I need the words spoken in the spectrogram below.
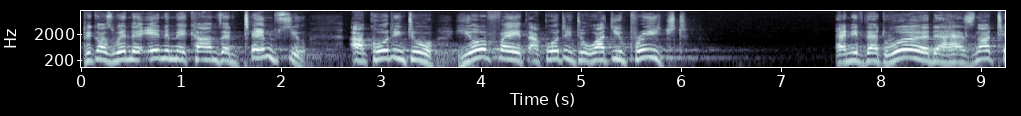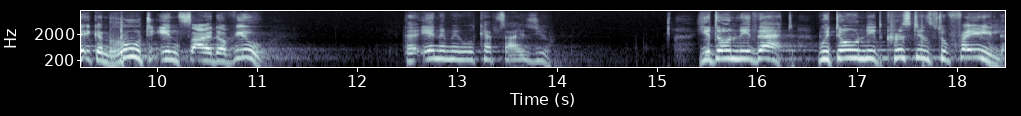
Because when the enemy comes and tempts you, according to your faith, according to what you preached, and if that word has not taken root inside of you, the enemy will capsize you. You don't need that. We don't need Christians to fail.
